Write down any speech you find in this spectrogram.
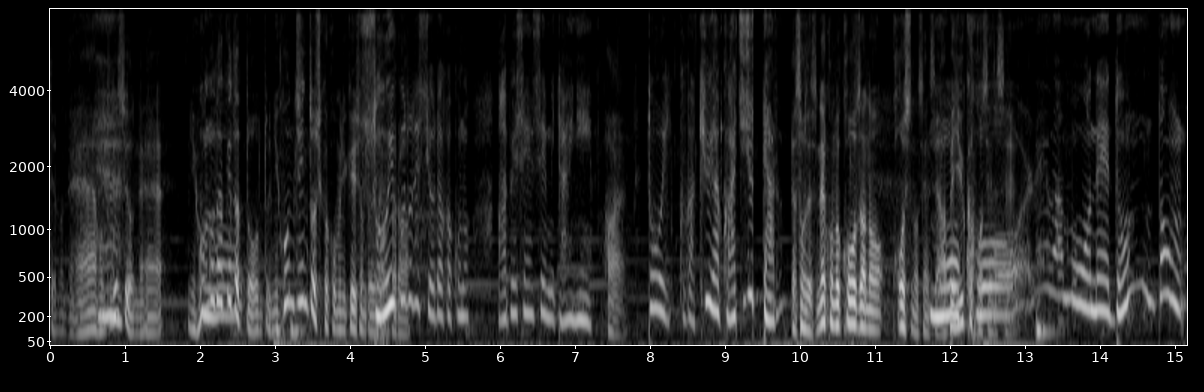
でもね本当ですよね、日本語だけだと本当日本人としかコミュニケーション取れそうないから。いうことですよ。だからこの安倍先生みたいにはい、TOEIC が980点ある。いやそうですね。この講座の講師の先生安倍由香子先生。これはもうねどんどん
